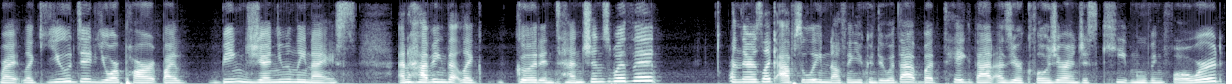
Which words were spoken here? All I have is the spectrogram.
right? Like you did your part by being genuinely nice and having that like good intentions with it. And there's like absolutely nothing you can do with that, but take that as your closure and just keep moving forward.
